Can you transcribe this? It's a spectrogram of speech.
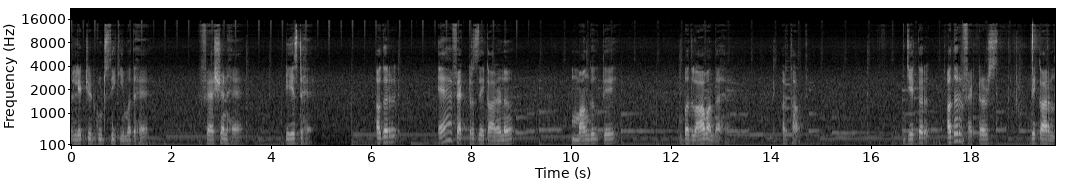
ਰਿਲੇਟਡ ਗੁੱਡਸ ਦੀ ਕੀਮਤ ਹੈ ਫੈਸ਼ਨ ਹੈ ਟੇਸਟ ਹੈ। ਅਗਰ ਇਹ ਫੈਕਟਰਸ ਦੇ ਕਾਰਨ ਮੰਗ ਉਤੇ ਬਦਲਾਅ ਆਉਂਦਾ ਹੈ, ਅਰਥਾਤ ਜੇਕਰ ਅਦਰ ਫੈਕਟਰਸ ਦੇ ਕਾਰਨ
